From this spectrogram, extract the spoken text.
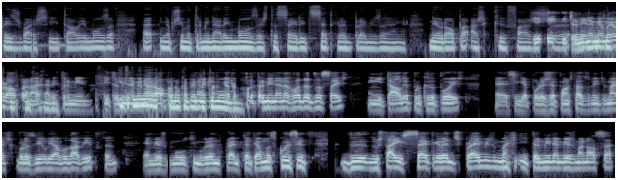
Países Baixos e Itália e Monza, uh, ainda por cima terminar em Monza esta série de sete grandes prémios em, na Europa, acho que faz. E, e, e termina uh, mesmo a Europa, não é? E termina. E termina, e termina a Europa, Europa, no Campeonato do Mundo. Europa termina na ronda 16 em Itália, porque depois é Singapura, Japão, Estados Unidos, mais que Brasil e Abu Dhabi, portanto, é mesmo o último grande prémio. Portanto, é uma sequência de, de, dos tais sete grandes prémios mas, e termina mesmo a nossa,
